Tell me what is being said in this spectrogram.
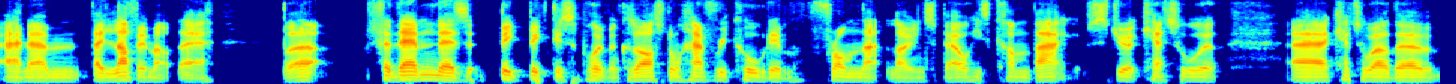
and um, they love him up there. But for them, there's a big, big disappointment because Arsenal have recalled him from that loan spell. He's come back. Stuart Kettlewell, uh, Kettlewell the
